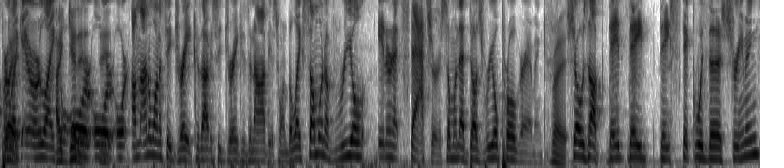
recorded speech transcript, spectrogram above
up, or right. like, or like, I get or it. or They- or I'm, I don't want to say Drake because obviously Drake is an obvious one, but like someone of real internet stature, someone that does real programming, Right. shows up. They they they stick with the streaming.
